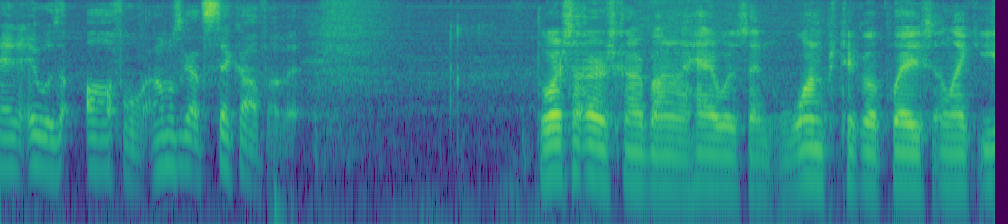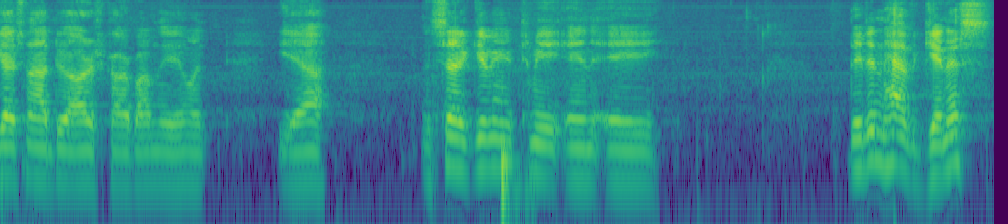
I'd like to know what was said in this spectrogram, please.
and it was awful. I almost got sick off of it. The worst Irish car bomb I had was in one particular place, and like you guys know how to do Irish car bomb. They went, yeah. Instead of giving it to me in a, they didn't have Guinness,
